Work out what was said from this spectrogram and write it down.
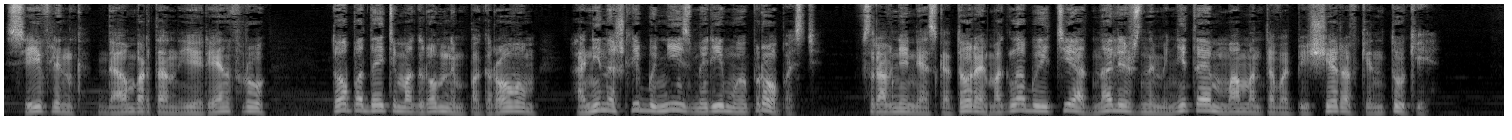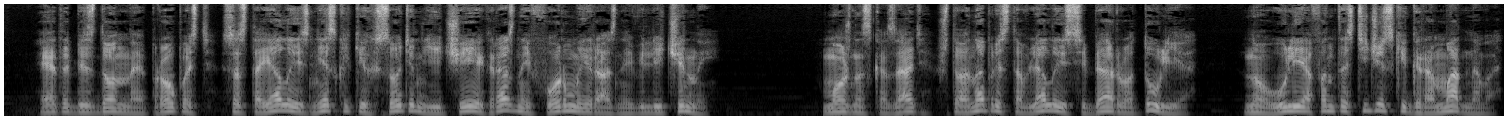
Сифлинг, Дамбартон и Ренфру, то под этим огромным покровом они нашли бы неизмеримую пропасть, в сравнение с которой могла бы идти одна лишь знаменитая Мамонтова пещера в Кентукки. Эта бездонная пропасть состояла из нескольких сотен ячеек разной формы и разной величины. Можно сказать, что она представляла из себя род улья, но улья фантастически громадного,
